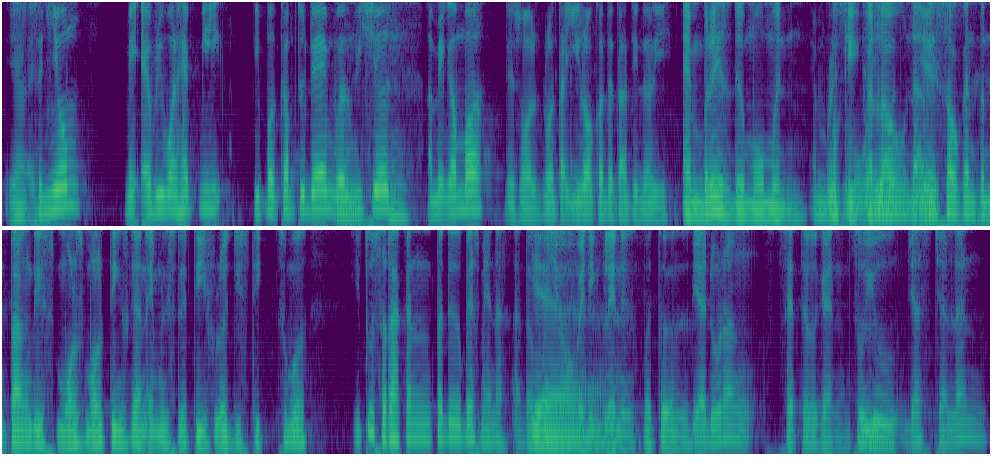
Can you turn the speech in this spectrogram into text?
Ya. Senyum Make everyone happy People come to them Well wishes Ambil gambar That's all Diorang tak hiraukan tentang itinerary Embrace the moment. Embrace okay, the moment, kalau words, nak yes. risaukan tentang di small small things kan, administrative, logistik semua, itu serahkan pada best man lah ataupun Yeah. your wedding planner. Betul Biar orang settle kan. So you just jalan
